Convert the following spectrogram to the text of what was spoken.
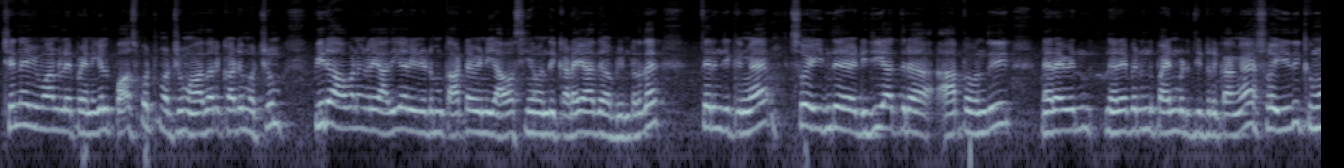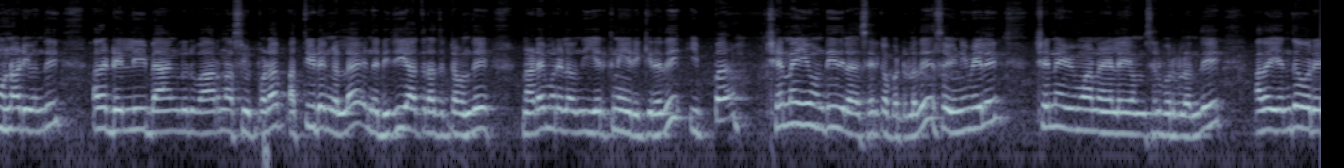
சென்னை விமான நிலைய பயணிகள் பாஸ்போர்ட் மற்றும் ஆதார் கார்டு மற்றும் பிற ஆவணங்களை அதிகாரிகளிடம் காட்ட வேண்டிய அவசியம் வந்து கிடையாது அப்படின்றத தெரிஞ்சுக்குங்க. ஸோ இந்த டிஜி யாத்ரா ஆப்பை வந்து நிறைய பேர் நிறைய பேர் வந்து பயன்படுத்திகிட்டு இருக்காங்க. ஸோ இதுக்கு முன்னாடி வந்து அதாவது டெல்லி பெங்களூர் வாரணாசி உட்பட பத்து இடங்களில் இந்த டிஜி யாத்ரா திட்டம் வந்து நடைமுறையில் வந்து ஏற்கனவே இருக்கிறது. இப்போ சென்னையும் வந்து இதில் சேர்க்கப்பட்டுள்ளது. ஸோ இனிமேல் சென்னை விமான நிலையம் செல்பவர்கள் வந்து அதை எந்த ஒரு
